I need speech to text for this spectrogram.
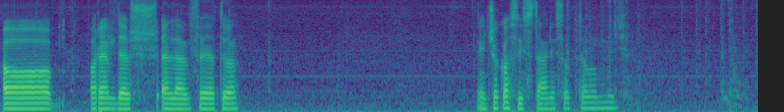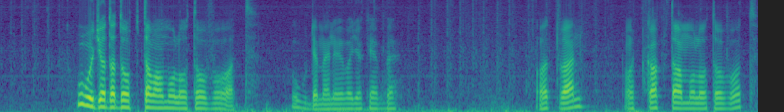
A, a rendes ellenféltől. Én csak asszisztálni szoktam amúgy. Úgy oda dobtam a molotovot. Ú, de menő vagyok ebbe. Ott van. Ott kaptam a molotovot.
